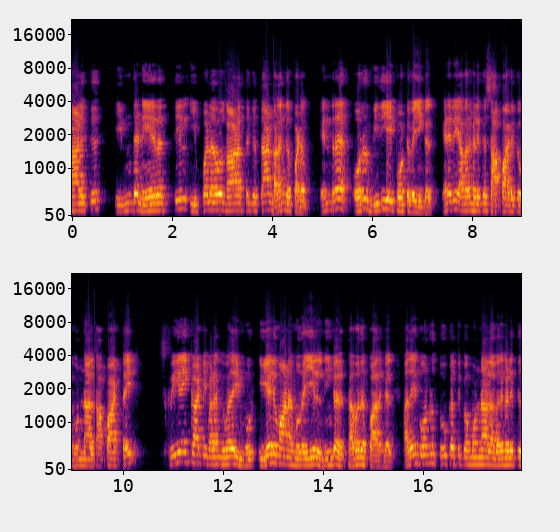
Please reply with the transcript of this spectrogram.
நாளுக்கு இந்த நேரத்தில் இவ்வளவு காலத்துக்குத்தான் வழங்கப்படும் என்ற ஒரு விதியை போட்டு வையுங்கள். எனவே அவர்களுக்கு சாப்பாடுக்கு முன்னால் சாப்பாட்டை ஸ்கிரீனை காட்டி வழங்குவதை இயலுமான முறையில் நீங்கள் தவறு பாருங்கள். அதே போன்று தூக்கத்துக்கு முன்னால் அவர்களுக்கு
